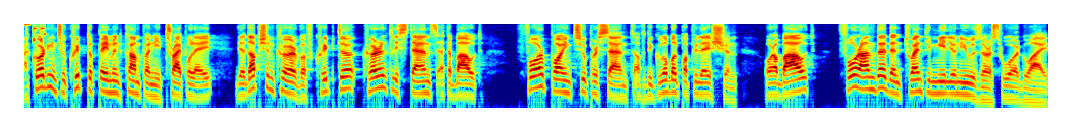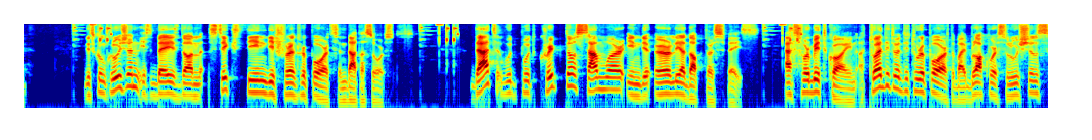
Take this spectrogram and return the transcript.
According to crypto payment company AAA, the adoption curve of crypto currently stands at about 4.2% of the global population or about 420 million users worldwide. This conclusion is based on 16 different reports and data sources. That would put crypto somewhere in the early adopters phase. As for Bitcoin, a 2022 report by Blockware Solutions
